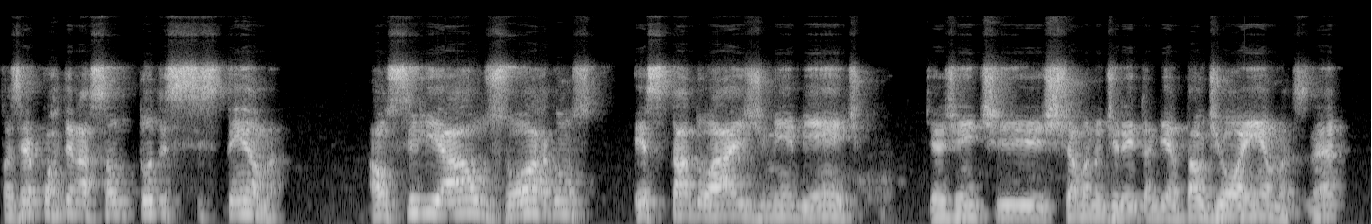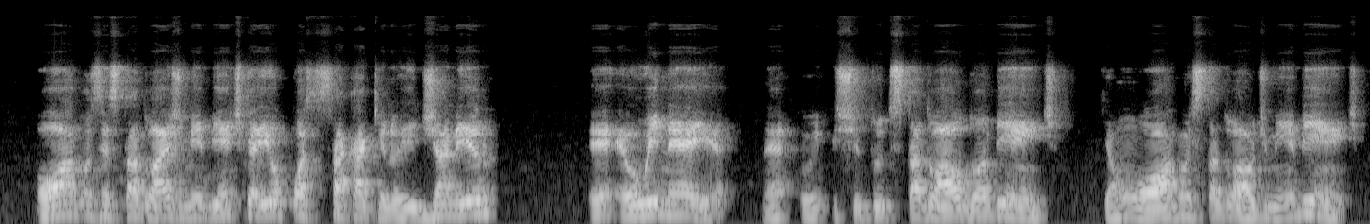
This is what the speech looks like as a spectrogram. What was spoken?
fazer a coordenação de todo esse sistema, auxiliar os órgãos estaduais de meio ambiente, que a gente chama no direito ambiental de OEMAS, né? Órgãos estaduais de meio ambiente, que aí eu posso destacar aqui no Rio de Janeiro, é, é o INEA, né? o Instituto Estadual do Ambiente, que é um órgão estadual de meio ambiente.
